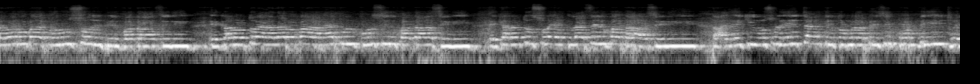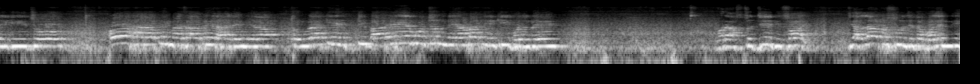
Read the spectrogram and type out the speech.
এগারো বার দরুদ শরীফের কথা আসেনি। এখানে তো এগারো কুরসির কথা আসেনি এখানে তো সূরা ইখলাসের কথা আসেনি। তাহলে কি রসুল চাইতে তোমরা বেশি পণ্ডিত হয়ে গিয়েছো? ও হানাফি মাযহাবের আলেমেরা, তোমরা কি একটি বারের জন্য আমাকে কি বলবে? বড় আশ্চর্যের বিষয় যে আল্লাহ রসুল যেটা বলেননি,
